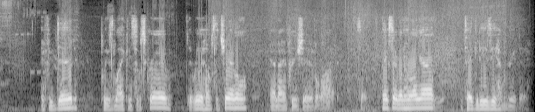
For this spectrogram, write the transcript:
If you did, please like and subscribe. It really helps the channel, and I appreciate it a lot. So thanks to everyone who hung out. Take it easy. Have a great day.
